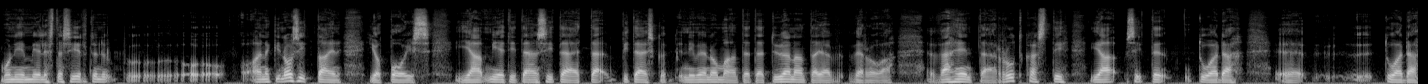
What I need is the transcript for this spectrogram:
monien mielestä siirtynyt ainakin osittain jo pois. Ja mietitään sitä, että pitäisikö nimenomaan tätä työnantajaveroa vähentää rutkasti ja sitten tuoda tuoda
